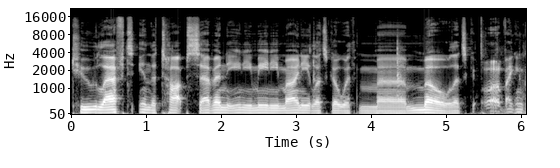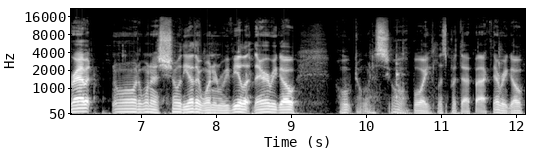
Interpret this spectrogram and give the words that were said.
Two left in the top seven. Eeny meeny miny. Let's go with uh, mo. Let's go. Oh, if i can grab it. Oh i don't want to show the other one and reveal it. There we go Oh, don't want to see. Oh boy, let's put that back. There we go.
